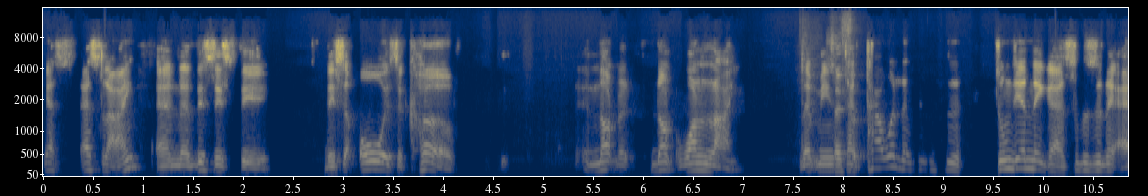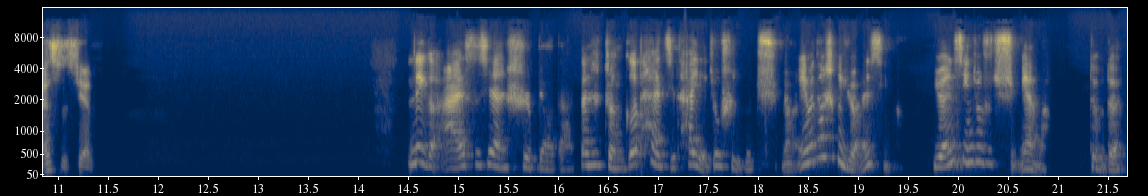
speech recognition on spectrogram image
Yes, S line, and uh, this is the this all is a curve, not not one line. That means So 他 for- 他问的是中间那个是不是那 S 线？那个 S 线是表达，但是整个太极它也就是一个曲面，因为它是个圆形嘛，圆形就是曲面嘛，对不对？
